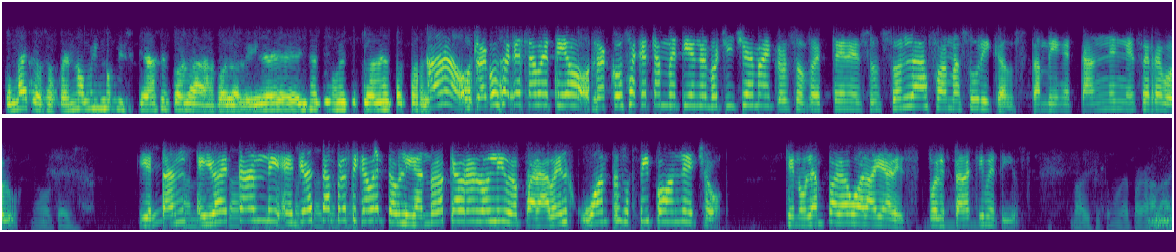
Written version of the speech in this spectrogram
con Microsoft es lo mismo que hacen con la, con la ley de incentivos institucionales en Puerto Rico. Ah, otra cosa que está metido, otra cosa que están metido en el bochinche de Microsoft, este, son, son las farmacéuticas, también están en ese revolú. Y están, ellos están, ellos están prácticamente obligando a que abran los libros para ver cuántos esos tipos han hecho que no le han pagado a la IARES por estar aquí metidos. No, y si tú no le pagas a la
